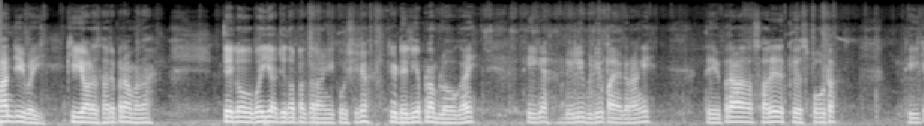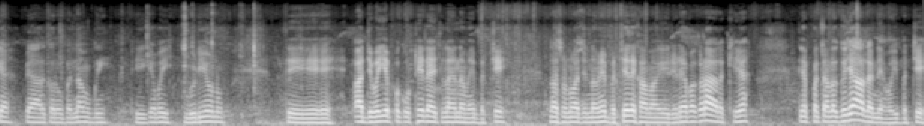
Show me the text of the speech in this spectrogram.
ਹਾਂਜੀ ਬਾਈ, ਕੀ ਹਾਲ ਆ ਸਾਰੇ ਭਰਾਵਾਂ ਦਾ? ਤੇ ਲੋ ਬਾਈ, ਅੱਜ ਤਾਂ ਆਪਾਂ ਕਰਾਂਗੇ ਕੋਸ਼ਿਸ਼ ਕਿ ਡੇਲੀ ਆਪਣਾ ਬਲੌਗ ਆਏ। ਠੀਕ ਹੈ ਡੇਲੀ ਵੀਡੀਓ ਪਾਇਆ ਕਰਾਂਗੇ। ਤੇ ਭਰਾ, ਸਾਰੇ ਰੱਖਿਓ ਸਪੋਰਟ ਠੀਕ ਹੈ, ਪਿਆਰ ਕਰੋ ਪਹਿਲਾਂ ਮੁਗੀ ਠੀਕ ਹੈ ਬਾਈ ਵੀਡੀਓ ਨੂੰ। ਤੇ ਅੱਜ ਬਾਈ ਆਪਾਂ ਕੋਠੇ ਲੈ ਚਲਾਏ ਨਵੇਂ ਬੱਚੇ। ਨਾ ਤੁਹਾਨੂੰ ਅੱਜ ਨਵੇਂ ਬੱਚੇ ਦਿਖਾਵਾਂਗੇ, ਜਿਹੜੇ ਆਪਾਂ ਕਢਾ ਰੱਖੇ ਆ। ਤੇ ਆਪਾਂ ਚੱਲ ਗਜਾ ਲੈਣੇ ਆ ਬਾਈ ਬੱਚੇ।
